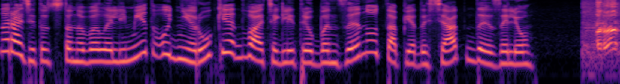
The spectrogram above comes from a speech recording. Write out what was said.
Наразі тут встановили ліміт одні руки 20 літрів бензину та 50 дизелю. Брак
